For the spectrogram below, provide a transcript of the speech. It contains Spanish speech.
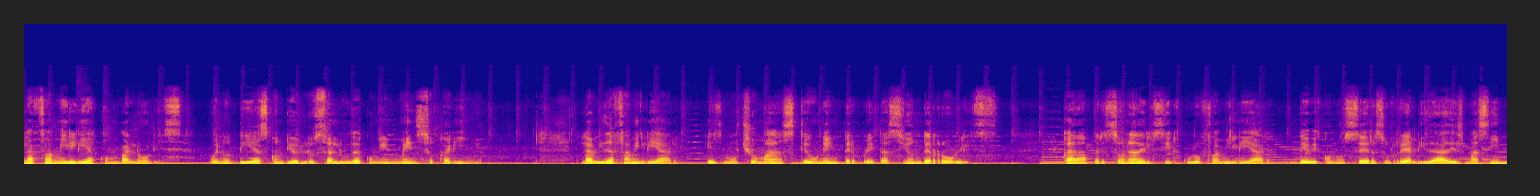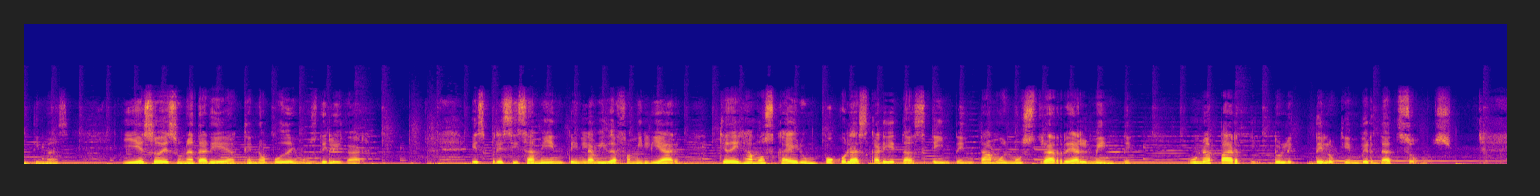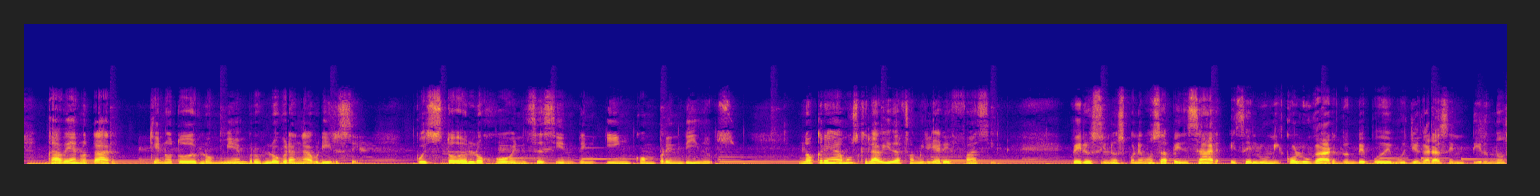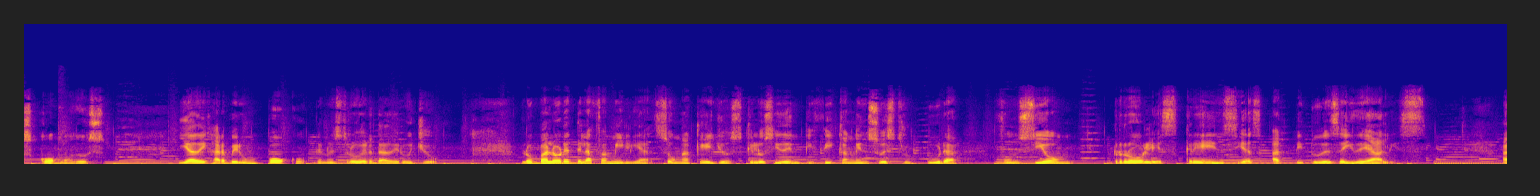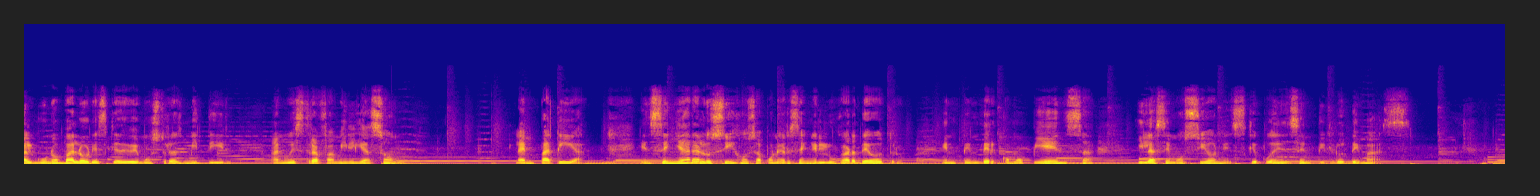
La familia con valores. Buenos días con Dios los saluda con inmenso cariño. La vida familiar es mucho más que una interpretación de roles. Cada persona del círculo familiar debe conocer sus realidades más íntimas y eso es una tarea que no podemos delegar. Es precisamente en la vida familiar que dejamos caer un poco las caretas e intentamos mostrar realmente una parte de lo que en verdad somos. Cabe anotar que no todos los miembros logran abrirse, pues todos los jóvenes se sienten incomprendidos. No creamos que la vida familiar es fácil, pero si nos ponemos a pensar es el único lugar donde podemos llegar a sentirnos cómodos y a dejar ver un poco de nuestro verdadero yo. Los valores de la familia son aquellos que los identifican en su estructura, función, roles, creencias, actitudes e ideales. Algunos valores que debemos transmitir a nuestra familia son la empatía, enseñar a los hijos a ponerse en el lugar de otro, entender cómo piensa y las emociones que pueden sentir los demás.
